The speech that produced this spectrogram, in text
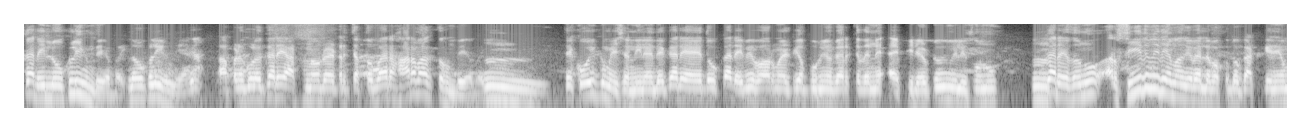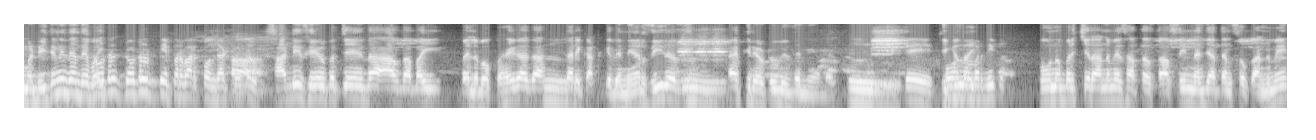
ਘਰੇ ਲੋਕਲੀ ਹੁੰਦੇ ਆ ਬਾਈ। ਲੋਕਲੀ ਹੁੰਦੇ ਆ ਨਾ। ਆਪਣੇ ਕੋਲੇ ਘਰੇ 8-9 ਰੇਟਰ ਚੱਤੋ ਬਾਹਰ ਹਰ ਵਕਤ ਹੁੰਦੇ ਆ ਬਾਈ। ਹੂੰ। ਤੇ ਕੋਈ ਕਮਿਸ਼ਨ ਨਹੀਂ ਲੈਂਦੇ ਘਰੇ ਆਏ ਤੋਂ ਘਰੇ ਵੀ ਫਾਰਮੈਲਿਟੀਆਂ ਪੂਰੀਆਂ ਕਰਕੇ ਦਿੰਨੇ ਐਫੀਡੇਵਿਟ ਵੀ ਮਿਲੀ ਤੁਹਾਨੂੰ। ਘਰੇ ਤੁਹਾਨੂੰ ਰਸੀਦ ਵੀ ਦੇਵਾਂਗੇ ਬਿੱਲ ਬੁੱਕ ਤੋਂ ਕੱਟ ਕੇ ਜਿਵੇਂ ਮੰਡੀ 'ਚ ਨਹੀਂ ਦਿੰਦੇ ਬਾਈ। ਟੋਟਲ ਟੋਟਲ ਪੇਪਰ ਵਰਕ ਹੁੰਦਾ ਟੋਟਲ ਸਾਡੀ ਸੇਲ ਪਰਚੇਜ ਦਾ ਆਪਦਾ ਬਾਈ ਬਿੱਲ ਬੁੱਕ ਹੈਗਾਗਾ ਘਰੇ ਕੱਟ ਕੇ ਦਿੰਨੇ ਆ ਰਸੀਦ ਅਸੀਂ ਐਫੀਡੇਵਿਟ ਵੀ ਦਿੰਨੇ ਆ ਬਾਈ। ਤੇ phone. Number Deep phone number 9478899391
